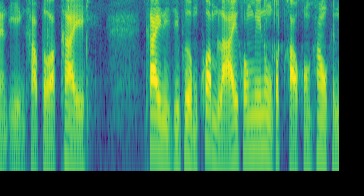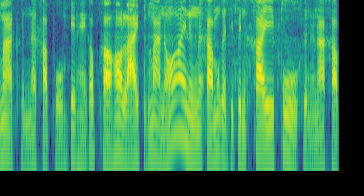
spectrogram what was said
นั่นเองครับตัวไข่ ไข่นี่สิเพิ่มความหลายของเมนูกับข้าวของเฮาขึ้นมากขึ้นนะครับผมเห็นให้กับข้าวเฮาหลายขึ้นมาน้อยหนึ่งนะครับมันก็จะเป็นไข่ฟูขึ้นนะครับ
